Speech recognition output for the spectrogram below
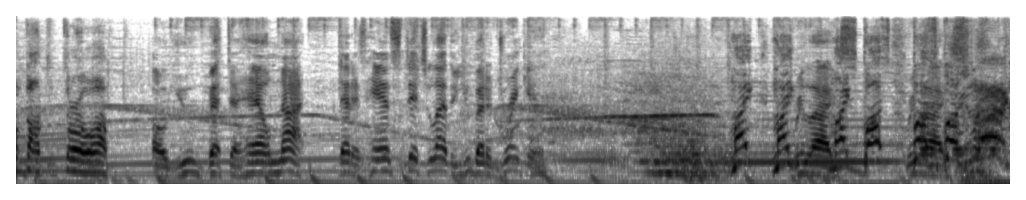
about to throw up. Oh, you bet to hell not. That is hand-stitched leather. You better drink it. Mike, Mike, Relax. Mike, bust, Relax. bust, bust, back!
